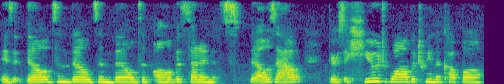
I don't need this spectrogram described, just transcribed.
is it builds and builds and builds, and all of a sudden it spills out. There's a huge wall between the couple.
